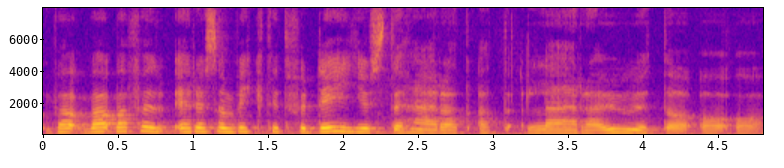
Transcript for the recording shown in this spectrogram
va, va, varför är det så viktigt för dig just det här att, att lära ut och, och, och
